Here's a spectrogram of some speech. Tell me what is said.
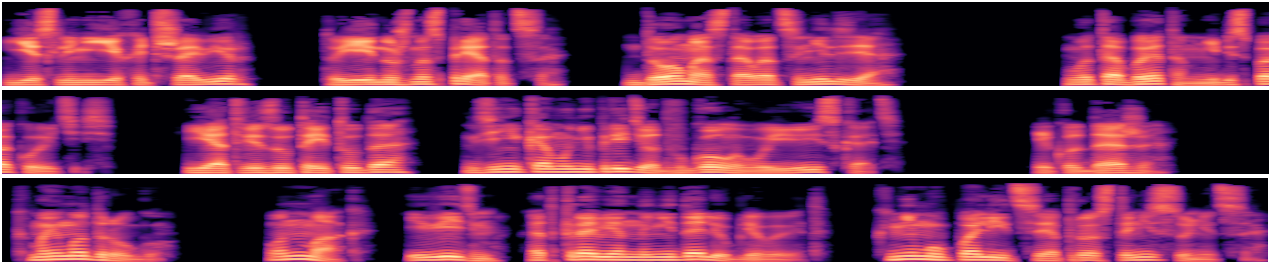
«Если не ехать в Шавир, то ей нужно спрятаться. Дома оставаться нельзя. Вот об этом не беспокойтесь. Я отвезу-то и туда, где никому не придет в голову ее искать. И куда же? К моему другу. Он маг, и ведьм откровенно недолюбливает. К нему полиция просто не сунется.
